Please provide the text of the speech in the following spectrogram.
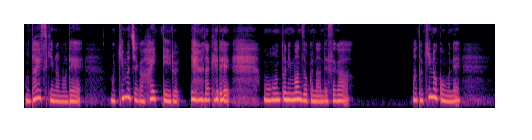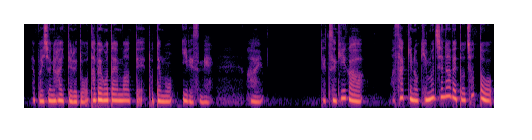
もう大好きなのでもうキムチが入っているっていうだけで もう本当に満足なんですがあとキノコもねやっぱ一緒に入ってると食べ応えもあってとてもいいですね。はい。で次がさっきのキムチ鍋とちょっと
